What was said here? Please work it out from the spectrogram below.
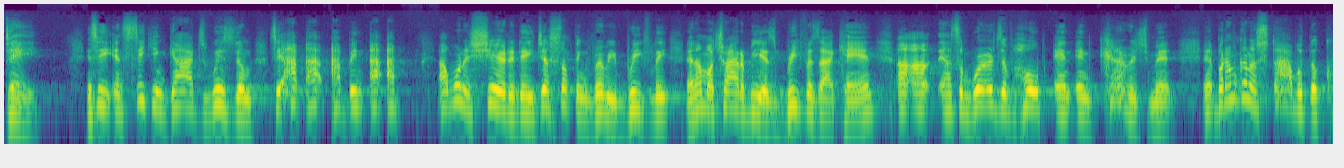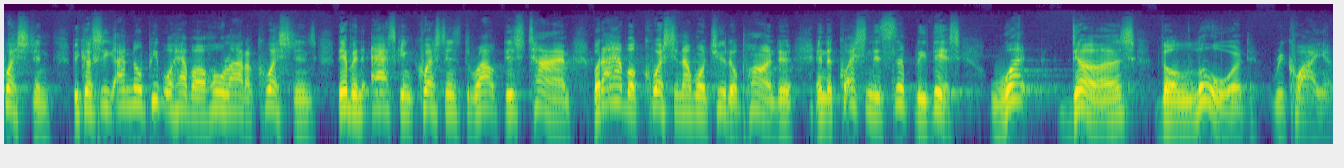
day." And see, in seeking God's wisdom, see, I, have been, I, I, I want to share today just something very briefly, and I'm going to try to be as brief as I can. Uh, uh, some words of hope and encouragement. But I'm going to start with the question because, see, I know people have a whole lot of questions. They've been asking questions throughout this time, but I have a question I want you to ponder. And the question is simply this What does the Lord require?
